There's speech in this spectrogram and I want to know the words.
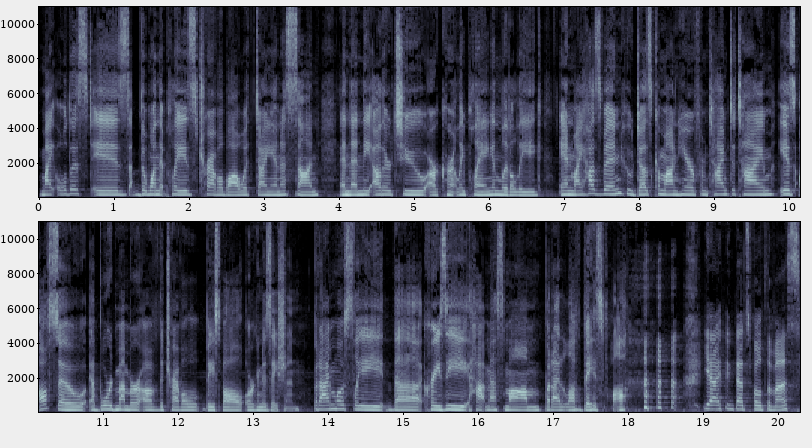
My oldest is the one that plays travel ball with Diana's son. And then the other two are currently playing in Little League. And my husband, who does come on here from time to time, is also a board member of the travel baseball organization. But I'm mostly the crazy hot mess mom, but I love baseball. yeah, I think that's both of us.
